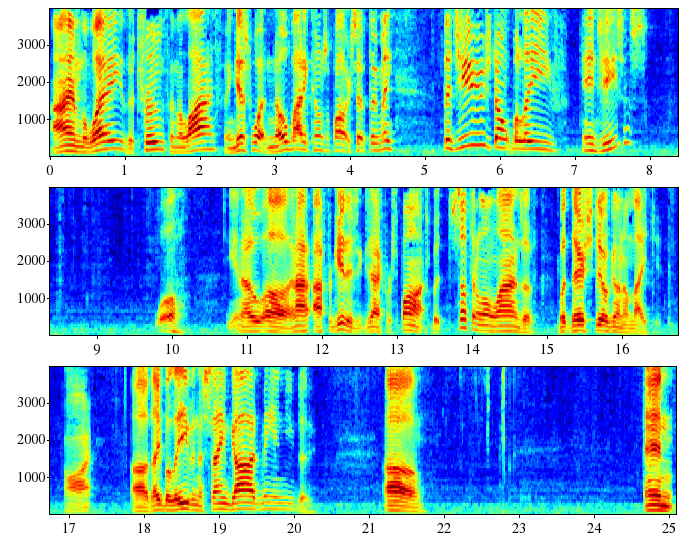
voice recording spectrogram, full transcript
I am the way, the truth, and the life. And guess what? Nobody comes to the Father except through me. The Jews don't believe in Jesus. Well, you know, uh, and I, I, forget his exact response, but something along the lines of, but they're still going to make it. All right? Uh, they believe in the same God me and you do. Um, and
